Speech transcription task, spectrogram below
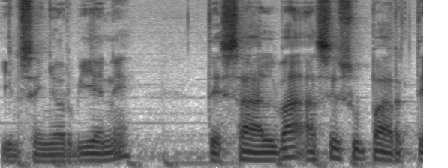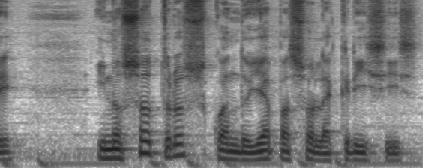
Y el Señor viene, te salva, hace su parte, y nosotros, cuando ya pasó la crisis,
